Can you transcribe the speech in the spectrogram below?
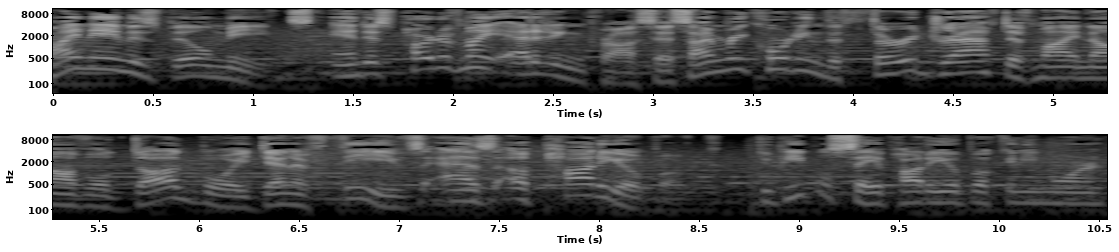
My name is Bill Meeks, and as part of my editing process, I'm recording the third draft of my novel Dog Boy Den of Thieves as a podiobook. Do people say podiobook anymore?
